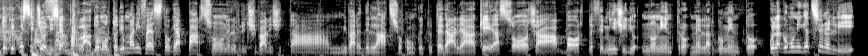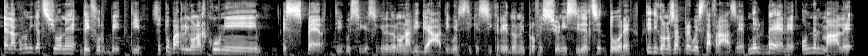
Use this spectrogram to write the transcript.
Dunque, in questi giorni si è parlato molto di un manifesto che è apparso nelle principali città, mi pare del Lazio, comunque in tutta Italia, che associa aborto e femminicidio. Non entro nell'argomento. Quella comunicazione lì è la comunicazione dei furbetti. Se tu parli con alcuni esperti, questi che si credono navigati, questi che si credono i professionisti del settore, ti dicono sempre questa frase, nel bene o nel male,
